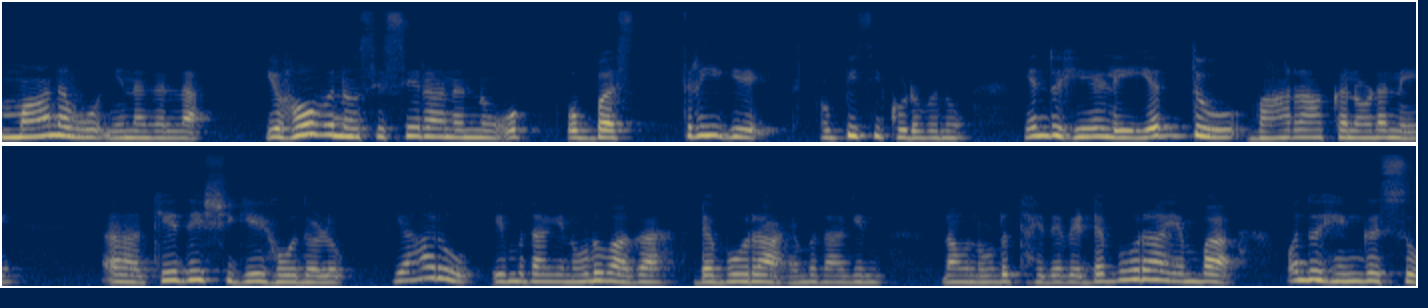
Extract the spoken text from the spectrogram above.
ಮಾನವು ನಿನಗಲ್ಲ. ಯಹೋವನು ಸಿಸಿರಾನನ್ನು ಒಪ್, ಒಬ್ಬ ಸ್ತ್ರೀಗೆ ಒಪ್ಪಿಸಿಕೊಡುವನು ಎಂದು ಹೇಳಿ ಎದ್ದು ಬಾರಾಕನೊಡನೆ ಕೇದೇಶಿಗೆ ಹೋದಳು. ಯಾರು ಎಂಬುದಾಗಿ ನೋಡುವಾಗ ಡೆಬೋರಾ ಎಂಬುದಾಗಿ ನಾವು ನೋಡುತ್ತಾ ಇದ್ದೇವೆ. ಡೆಬೋರಾ ಎಂಬ ಒಂದು ಹೆಂಗಸು,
